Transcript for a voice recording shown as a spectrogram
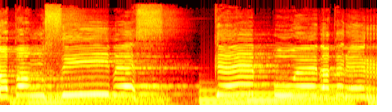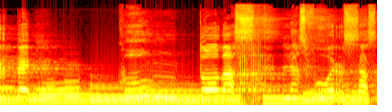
No concibes que pueda quererte con todas las fuerzas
